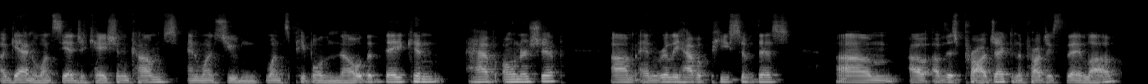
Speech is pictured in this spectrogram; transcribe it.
again, once the education comes and once you once people know that they can have ownership um, and really have a piece of this um, of, of, this project and the projects that they love,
